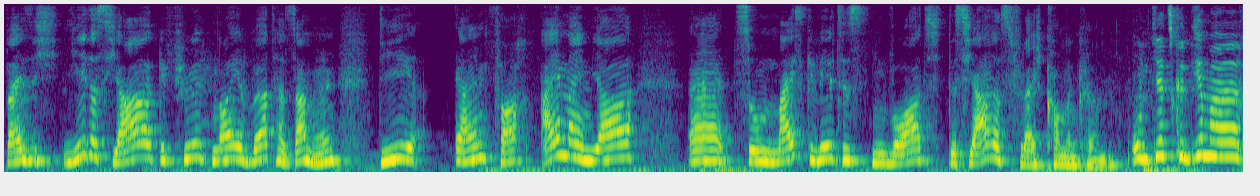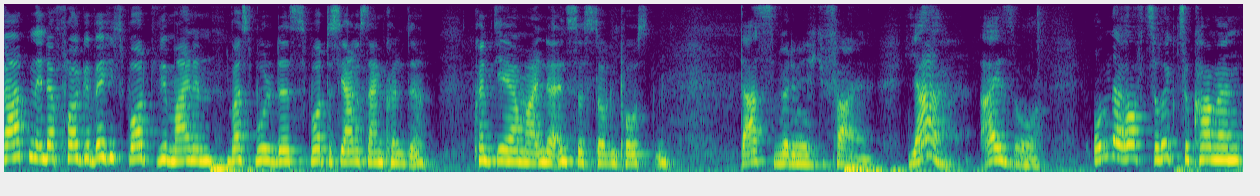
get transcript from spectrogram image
weil sich jedes Jahr gefühlt neue Wörter sammeln, die einfach einmal im Jahr äh, zum meistgewähltesten Wort des Jahres vielleicht kommen können. Und jetzt könnt ihr mal raten in der Folge, welches Wort wir meinen, was wohl das Wort des Jahres sein könnte. Könnt ihr ja mal in der Insta-Story posten. Das würde mir gefallen. Ja, also, um darauf zurückzukommen,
